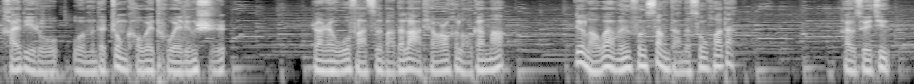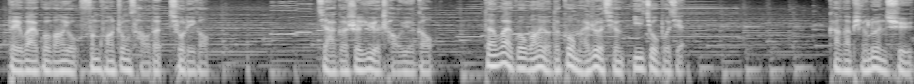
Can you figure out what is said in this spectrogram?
还比如我们的重口味土味零食，让人无法自拔的辣条和老干妈，令老外闻风丧胆的松花蛋，还有最近被外国网友疯狂种草的秋梨膏，价格是越炒越高，但外国网友的购买热情依旧不减。看看评论区，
